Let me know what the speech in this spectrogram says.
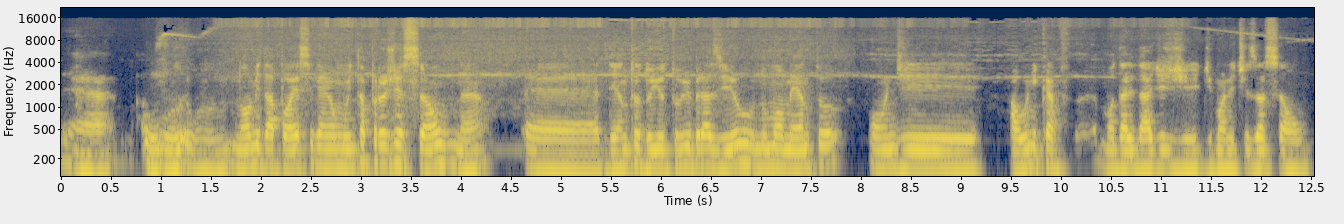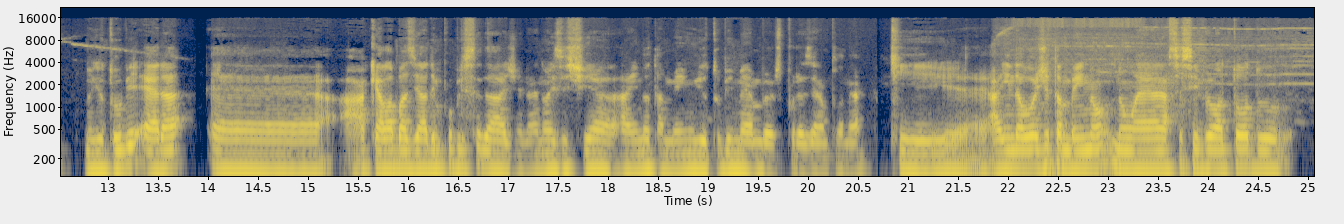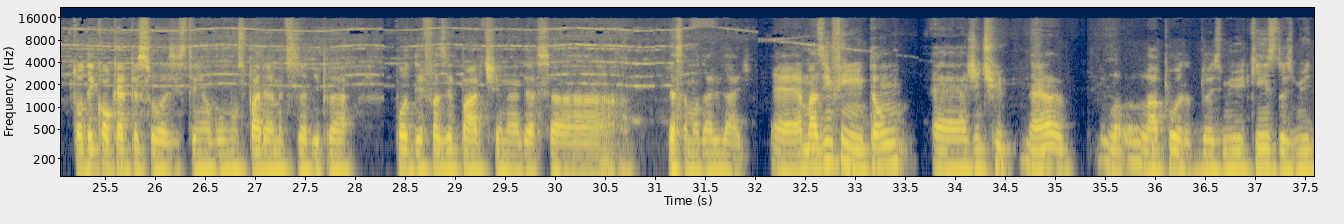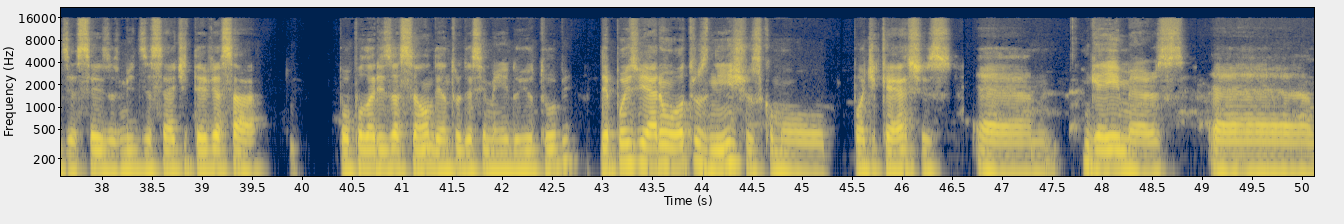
É, o, o, nome da Apoia-se ganhou muita projeção né, é, dentro do YouTube Brasil no momento onde a única modalidade de, de monetização no YouTube era é, aquela baseada em publicidade, né? Não existia ainda também o YouTube Members, por exemplo, né? Que é, ainda hoje também não, não é acessível a todo toda e qualquer pessoa. Existem alguns parâmetros ali para poder fazer parte né, dessa dessa modalidade. É, mas enfim, então é, a gente, né? Lá por 2015, 2016, 2017 teve essa popularização dentro desse meio do YouTube depois vieram outros nichos, como podcasts, é, gamers, é,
